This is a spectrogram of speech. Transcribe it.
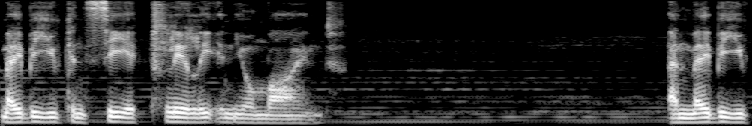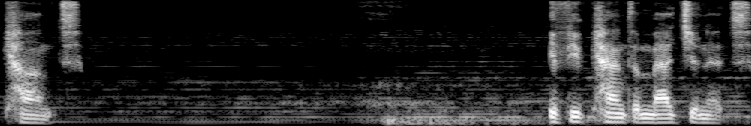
Maybe you can see it clearly in your mind. And maybe you can't if you can't imagine it.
